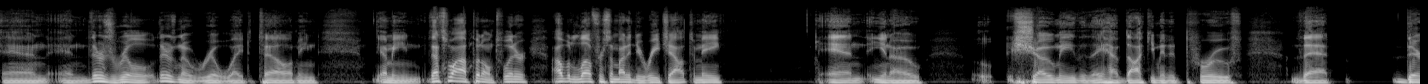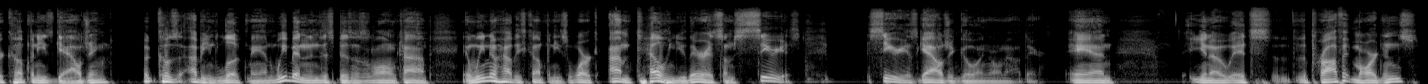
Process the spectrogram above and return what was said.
and and there's real there's no real way to tell i mean i mean that's why i put on twitter i would love for somebody to reach out to me and you know show me that they have documented proof that their company's gouging because I mean, look, man, we've been in this business a long time and we know how these companies work. I'm telling you, there is some serious, serious gouging going on out there. And, you know, it's the profit margins,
